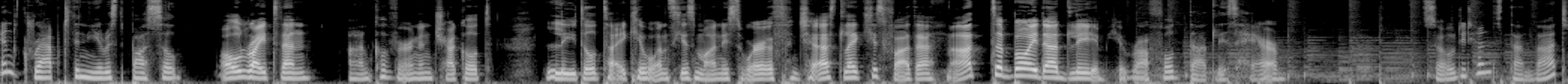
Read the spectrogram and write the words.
and grabbed the nearest parcel. All right then, Uncle Vernon chuckled. Little Tyke wants his money's worth, just like his father. Not a boy, Dudley! He ruffled Dudley's hair. So, did you understand that?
